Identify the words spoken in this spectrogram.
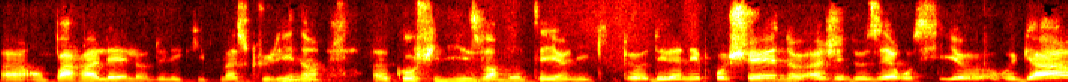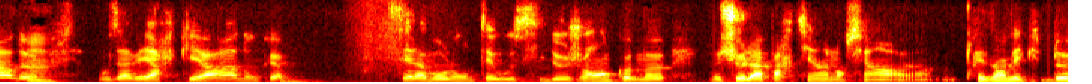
en parallèle de l'équipe masculine. Cofidis va monter une équipe dès l'année prochaine. AG2R aussi regarde. Mm. Vous avez Arkea. Donc, c'est la volonté aussi de gens comme M. Euh, Monsieur Lapartien, l'ancien euh, président de l'équipe de,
